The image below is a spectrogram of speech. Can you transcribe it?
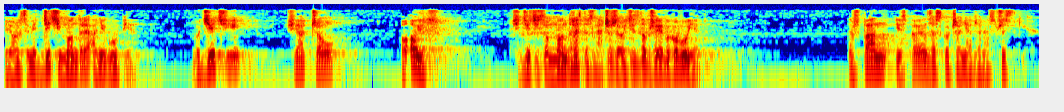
I On chce mieć dzieci mądre, a nie głupie. Bo dzieci świadczą o ojcu. Jeśli dzieci są mądre, to znaczy, że ojciec dobrze je wychowuje. Nasz Pan jest pełen zaskoczenia dla nas wszystkich.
